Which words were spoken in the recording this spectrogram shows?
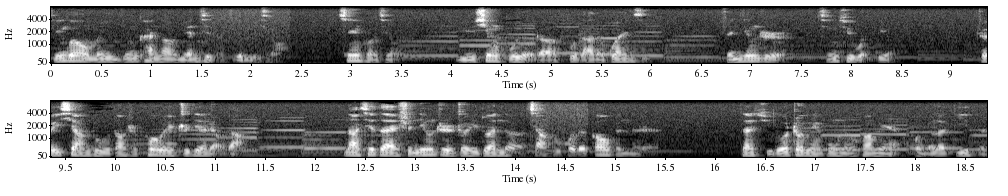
尽管我们已经看到严谨的自律性、亲和性与幸福有着复杂的关系，神经质、情绪稳定这一向度倒是颇为直截了当。那些在神经质这一端的向度获得高分的人，在许多正面功能方面获得了低分，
